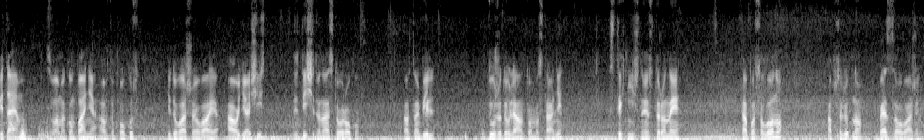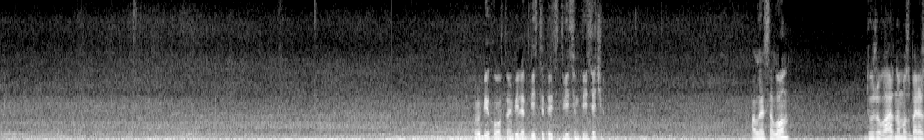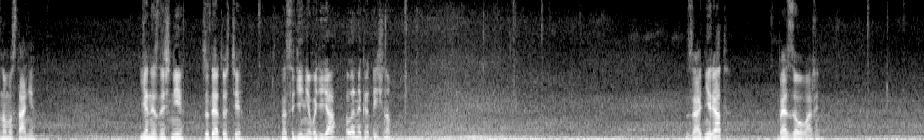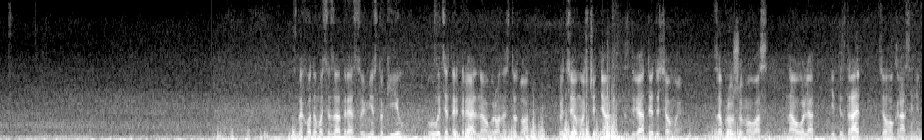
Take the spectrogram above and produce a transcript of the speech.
Вітаємо! З вами компанія Автофокус і до вашої уваги Audi A6 2012 року. Автомобіль в дуже доглянутому стані з технічної сторони та по салону абсолютно без зауважень. Пробіг у автомобіля 238 тисяч. Але салон дуже в гарному збережному стані. Є незначні затертості на сидінні водія, але не критично. Задній ряд без зауважень. Знаходимося за адресою місто Київ, вулиця Територіальної оборони 102. Працюємо щодня з 9 до 7. Запрошуємо вас на огляд і тест-драйв цього красення.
